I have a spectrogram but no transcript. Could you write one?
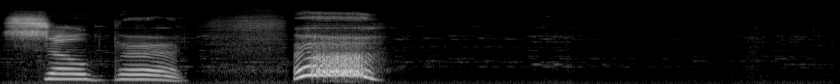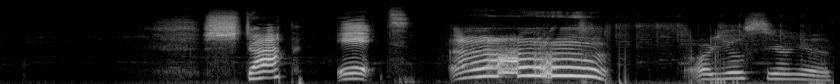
so bad. Ah! Stop it. Are you serious?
